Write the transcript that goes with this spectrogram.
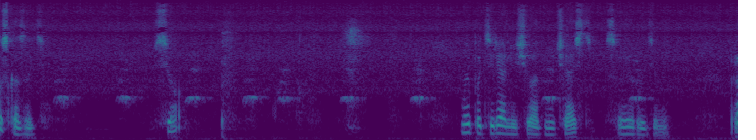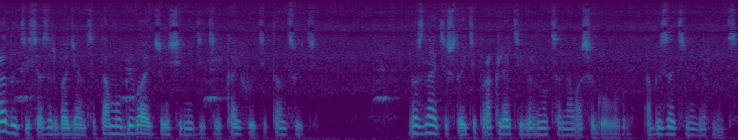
Что сказать? Все. Мы потеряли еще одну часть своей родины. Радуйтесь, азербайджанцы, там убивают женщин и детей. Кайфуйте, танцуйте. Но знайте, что эти проклятия вернутся на ваши головы. Обязательно вернутся.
